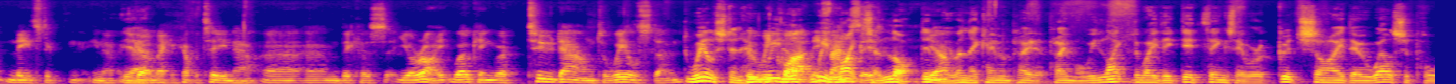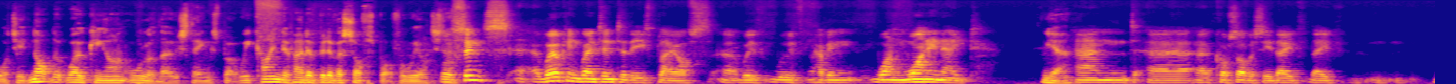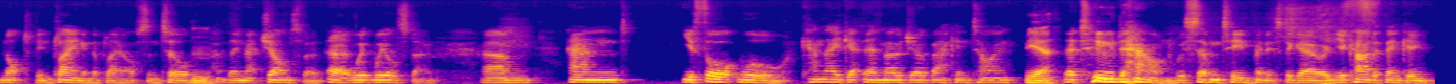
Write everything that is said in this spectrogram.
needs to, you know, Yeah. go and make a cup of tea now, uh, um, because you're right. Woking were two down to Wealdstone. Wealdstone, who, who we we, quietly we liked a lot, didn't Yeah. we, when they came and played at Plainmoor? We liked the way they did things. They were a good side. They were well supported. Not that Woking aren't all of those things, but we kind of had a bit of a soft spot for Wealdstone. Well, since uh, Woking went into these playoffs uh, with with having won one in eight, yeah, and uh, of course, obviously they've they've not been playing in the playoffs until they met Chelmsford, uh, Wealdstone. Um, and you thought, whoa, can they get their mojo back in time? yeah, They're two down with 17 minutes to go, and you're kind of thinking,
